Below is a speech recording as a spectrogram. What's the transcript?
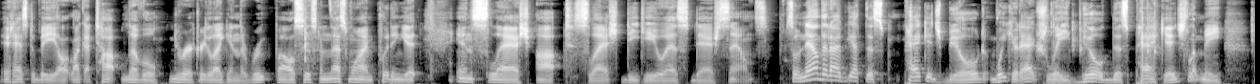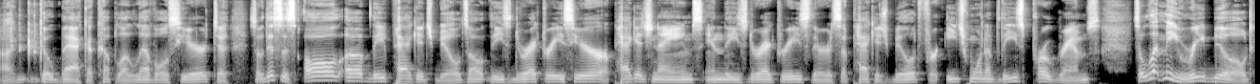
It has to be uh, like a top level directory like in the root file system. That's why I'm putting it in slash opt slash DTOS sounds. So now that I've got this package build, we could actually build this package. Let me uh, go back a couple of levels here to, so this is all of the package builds. All these directories here are package names in these directories. There's a package build for each one of these programs. So let me rebuild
